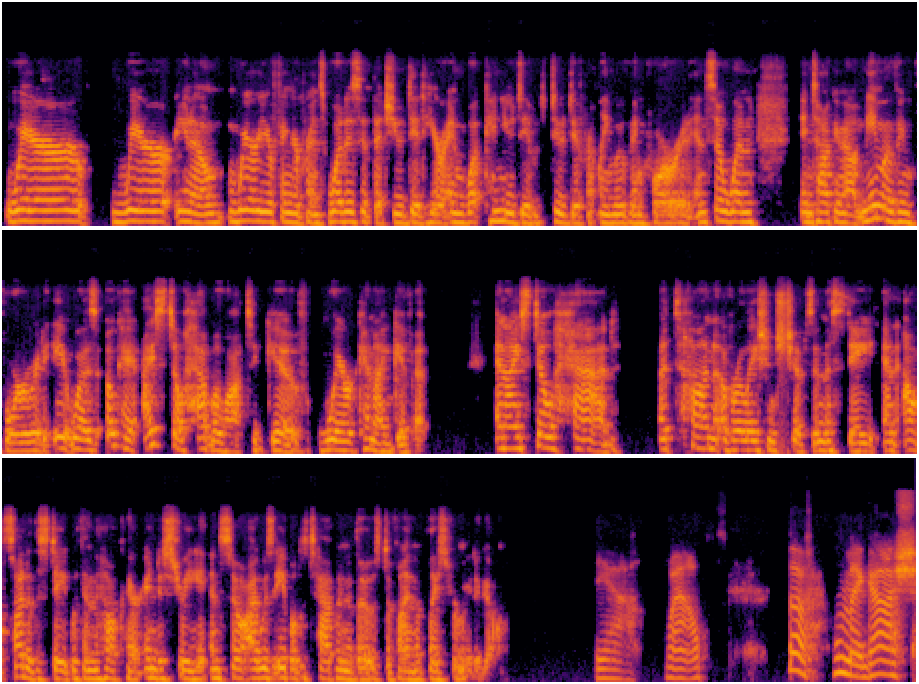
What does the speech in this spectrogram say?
Where where you know where are your fingerprints what is it that you did here and what can you do, do differently moving forward and so when in talking about me moving forward it was okay i still have a lot to give where can i give it and i still had a ton of relationships in the state and outside of the state within the healthcare industry. And so I was able to tap into those to find the place for me to go. Yeah. Wow. Oh, oh my gosh.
